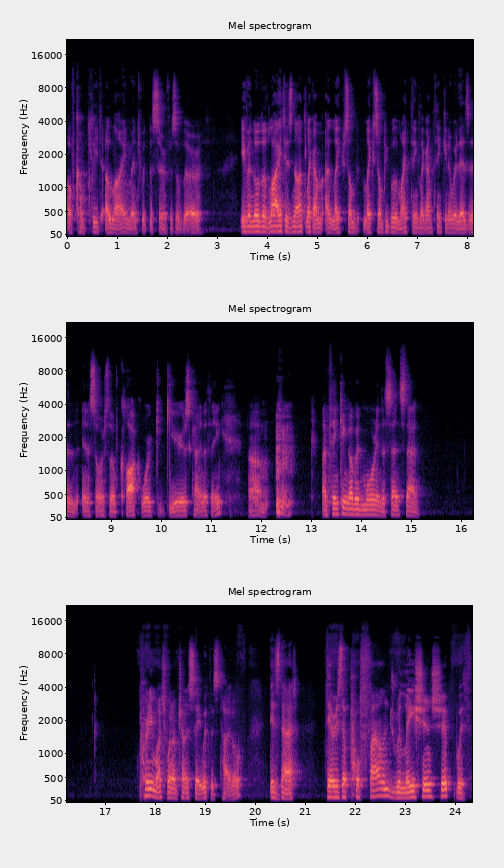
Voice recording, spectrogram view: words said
of complete alignment with the surface of the earth even though the light is not like I'm like some like some people might think like I'm thinking of it as in, in a sort of clockwork gears kind of thing. Um, I'm thinking of it more in the sense that pretty much what I'm trying to say with this title is that there is a profound relationship with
